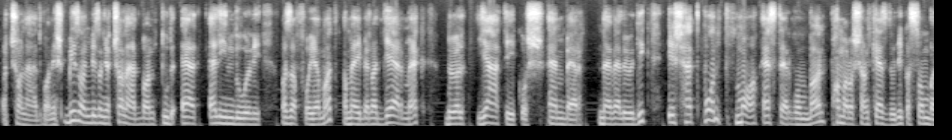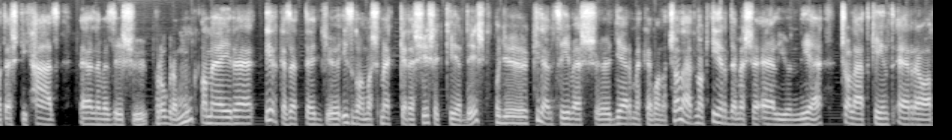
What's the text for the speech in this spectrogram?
a családban. És bizony-bizony a családban tud el, elindulni az a folyamat, amelyben a gyermekből játékos ember nevelődik, és hát pont ma Esztergomban hamarosan kezdődik a szombatesti ház elnevezésű programunk, amelyre érkezett egy izgalmas megkeresés, egy kérdés, hogy 9 éves gyermeke van a családnak, érdemese eljönnie családként erre a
